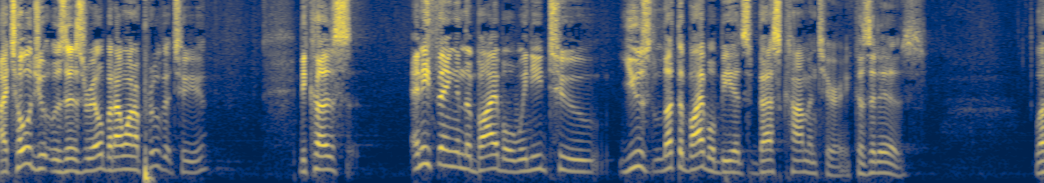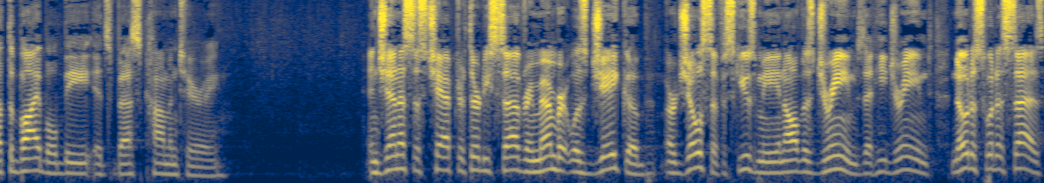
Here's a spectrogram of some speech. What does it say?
I told you it was Israel, but I want to prove it to you. Because anything in the Bible, we need to use, let the Bible be its best commentary, because it is. Let the Bible be its best commentary. In Genesis chapter 37, remember it was Jacob, or Joseph, excuse me, in all of his dreams that he dreamed. Notice what it says.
